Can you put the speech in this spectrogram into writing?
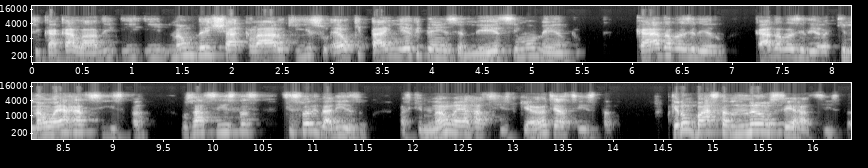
ficar calado e, e, não deixar claro que isso é o que está em evidência nesse momento. Cada brasileiro, cada brasileira que não é racista, os racistas se solidarizam, mas que não é racista, que é antirracista, porque não basta não ser racista,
